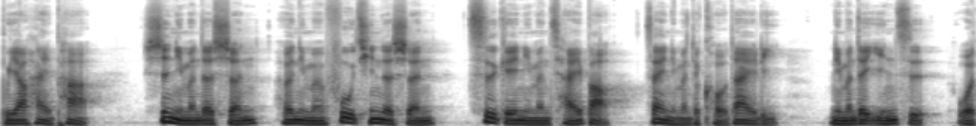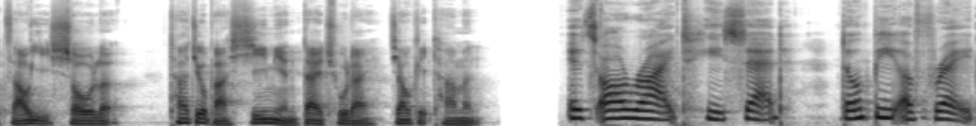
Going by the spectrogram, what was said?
不要害怕，是你们的神和你们父亲的神赐给你们财宝在你们的口袋里。” 你们的银子我早已收了。他就把西缅带出来交给他们。It's all right, he said. Don't be afraid.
